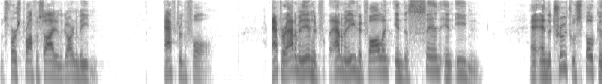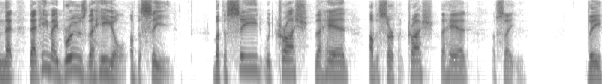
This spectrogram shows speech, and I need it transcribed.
It was first prophesied in the Garden of Eden after the fall. After Adam and Eve had, Adam and Eve had fallen into sin in Eden, and, and the truth was spoken that, that he may bruise the heel of the seed, but the seed would crush the head of the serpent, crush the head of Satan. The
